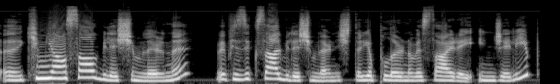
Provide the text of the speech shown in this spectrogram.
e, kimyasal bileşimlerini ve fiziksel bileşimlerini işte yapılarını vesaireyi inceleyip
